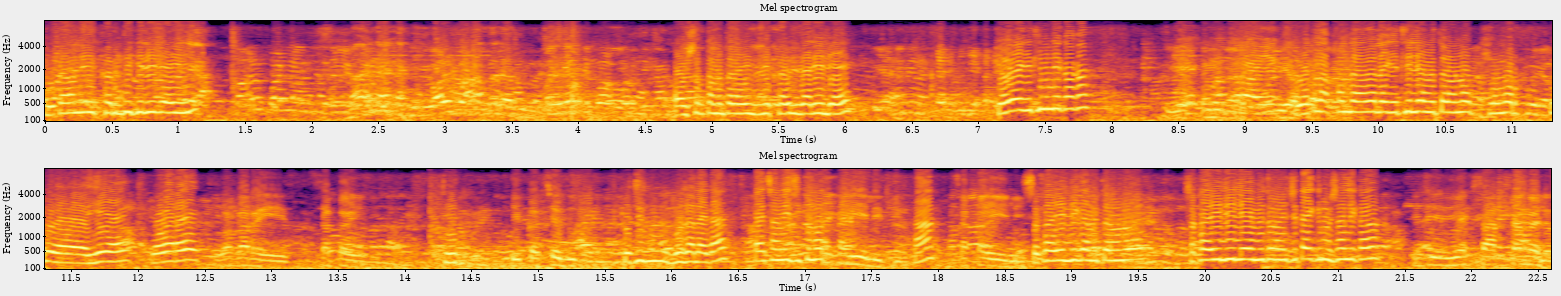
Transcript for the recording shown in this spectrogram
मित्रांनो ही खरेदी केलेली आहे. शकता मित्रांनो ही जी खरेदी झालेली आहे. केवढ्या घेतली नाही काका? एक लाख पंधरा हजारला घेतलेली आहे मित्रांनो. समोर हे आहे वगैरे आहे. वगैरे सकाळी. ती- ही कच्चे दूध किती दूध आलाय का? काय सांगायची सकाळी येली ती. हा? सकाळी येली सकाळी का मित्रांनो? सकाळी आहे मित्रांनो. याची काय किंमत सांगली का? तिची एक साठ सांगायला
